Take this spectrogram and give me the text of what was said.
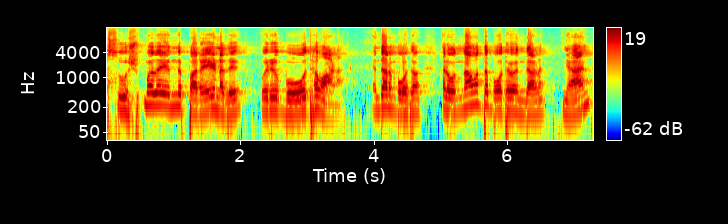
സൂക്ഷ്മത എന്ന് പറയണത് ഒരു ബോധമാണ്. എന്താണ് ബോധം? അല്ല ഒന്നാമത്തെ ബോധം എന്താണ്? ഞാൻ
